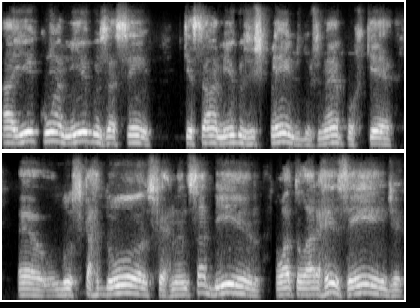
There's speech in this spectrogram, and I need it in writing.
aí com amigos assim, que são amigos esplêndidos, né? porque é, Lúcio Cardoso, Fernando Sabino, Otto Lara Rezende,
